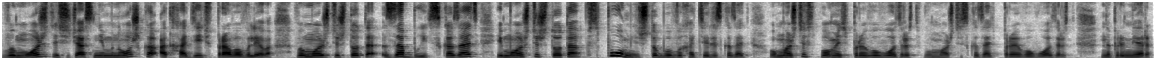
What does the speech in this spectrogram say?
Вы можете сейчас немножко отходить вправо-влево. Вы можете что-то забыть сказать и можете что-то вспомнить, что бы вы хотели сказать. Вы можете вспомнить про его возраст, вы можете сказать про его возраст. Например,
